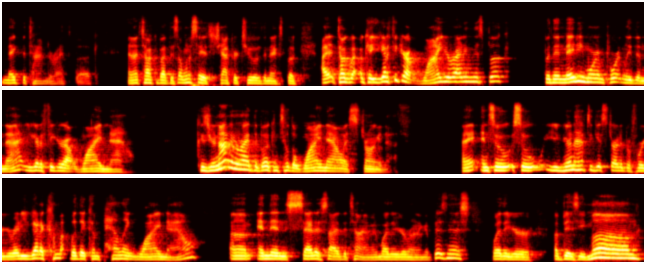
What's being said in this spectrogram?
make the time to write the book. And i talk about this i want to say it's chapter two of the next book. I talk about okay you got to figure out why you're writing this book but then maybe more importantly than that, you got to figure out why now. Because you're not going to write the book until the why now is strong enough. Right? And so, so you're going to have to get started before you're ready. You got to come up with a compelling why now, um, and then set aside the time. And whether you're running a business, whether you're a busy mom,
